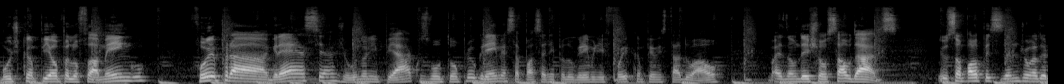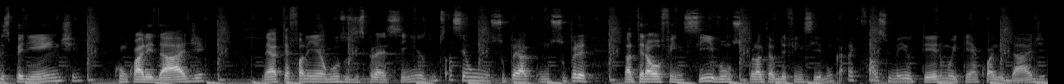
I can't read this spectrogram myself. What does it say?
Multicampeão pelo Flamengo, foi para Grécia, jogou no Olympiacos, voltou para o Grêmio. Essa passagem pelo Grêmio ele foi campeão estadual, mas não deixou saudades. E o São Paulo precisando de um jogador experiente, com qualidade, Né? Até falei em alguns dos expressinhos, não precisa ser um super, um super lateral ofensivo, um super lateral defensivo, um cara que faça o meio termo e tenha qualidade.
